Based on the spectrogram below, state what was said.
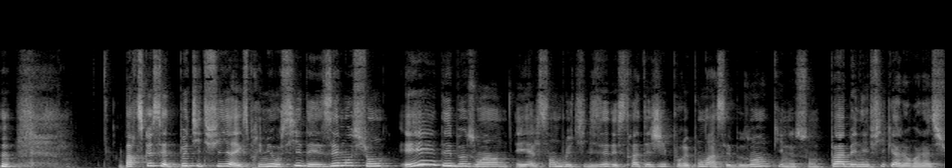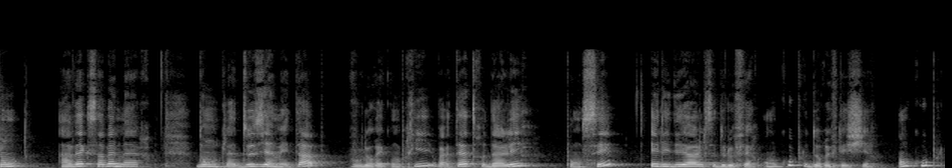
Parce que cette petite fille a exprimé aussi des émotions et des besoins, et elle semble utiliser des stratégies pour répondre à ces besoins qui ne sont pas bénéfiques à leur relation avec sa belle-mère. Donc la deuxième étape, vous l'aurez compris, va être d'aller penser, et l'idéal c'est de le faire en couple, de réfléchir en couple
